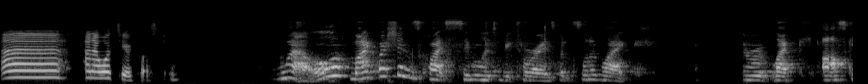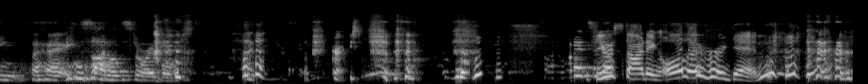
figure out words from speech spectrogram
Uh, Hannah, what's your question? Well, my question is quite similar to Victoria's, but it's sort of like like asking for her insight on storyboards. So it's interesting. Great. So I to You're know, starting all over again. I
